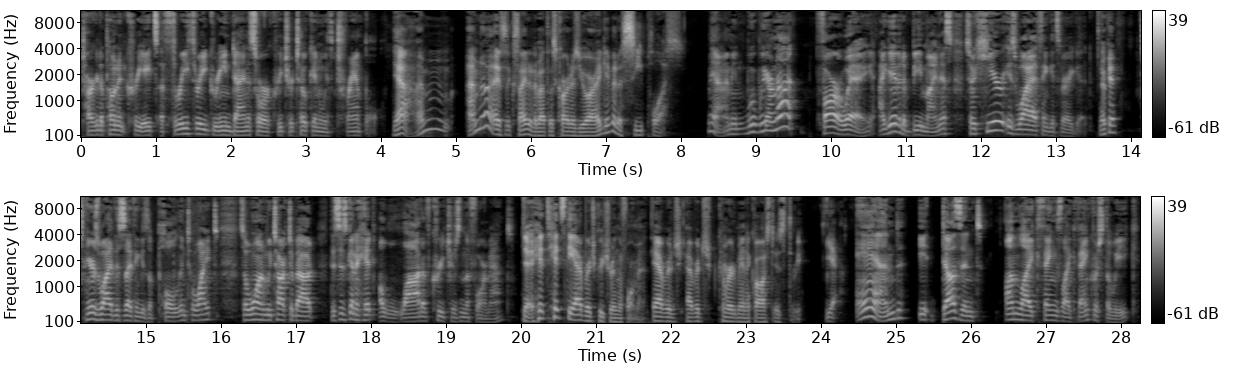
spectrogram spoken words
target opponent creates a 3 3 green dinosaur creature token with trample. Yeah, I'm. I'm not as excited about this card as you are. I give it a C plus. Yeah, I mean, we, we are not far away. I gave it a B minus. So here is why I think it's very good. Okay. Here's why this I think is a pull into white. So one, we talked about this is going to hit a lot of creatures in the format. Yeah, it hits hits the average creature in the format. The average average converted mana cost is three. Yeah. And it doesn't, unlike things like Vanquish the Weak,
